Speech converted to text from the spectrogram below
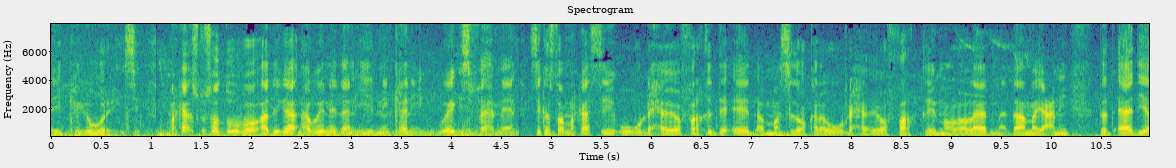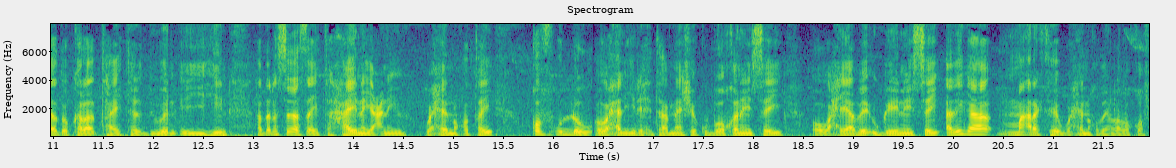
ay kaga warhaysay marka isku soo duubo adiga haweeneydan iyo ninkani way isfahmeen. Si kastoo markaasi uu u dhexeeyo farqi da'eed ama sidoo kale uu u dhexeeyo farqi nololeed maadaama yacni dad aad iyo aad u kala taytal duwan ay yihiin haddana sidaas ay tahayna yacni waxay noqotay qof u dhow oo waxaa la yidhi xitaa meeshay ku booqanaysay oo waxyaabay u geynaysay adiga ma aragtay waxay noqdeen laba qof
